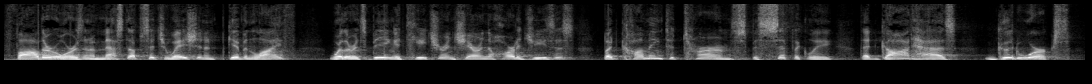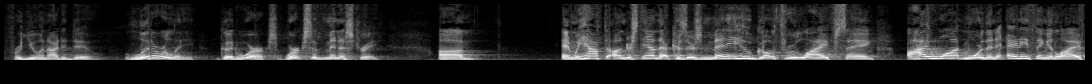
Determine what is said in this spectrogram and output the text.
father or is in a messed up situation and given life, whether it's being a teacher and sharing the heart of Jesus, but coming to terms specifically that God has good works for you and I to do. Literally, good works, works of ministry. Um, and we have to understand that because there's many who go through life saying, I want more than anything in life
